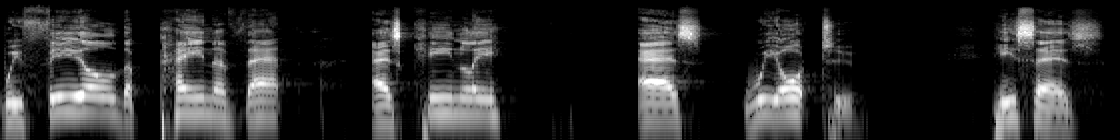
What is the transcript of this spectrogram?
we feel the pain of that as keenly as we ought to, he says,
